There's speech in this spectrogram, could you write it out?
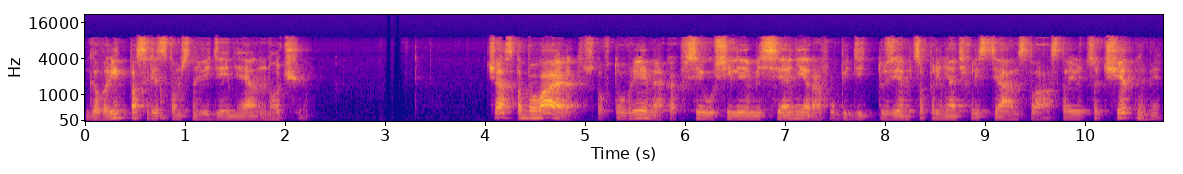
говорит посредством сновидения ночью. Часто бывает, что в то время, как все усилия миссионеров убедить туземца принять христианство остаются тщетными,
